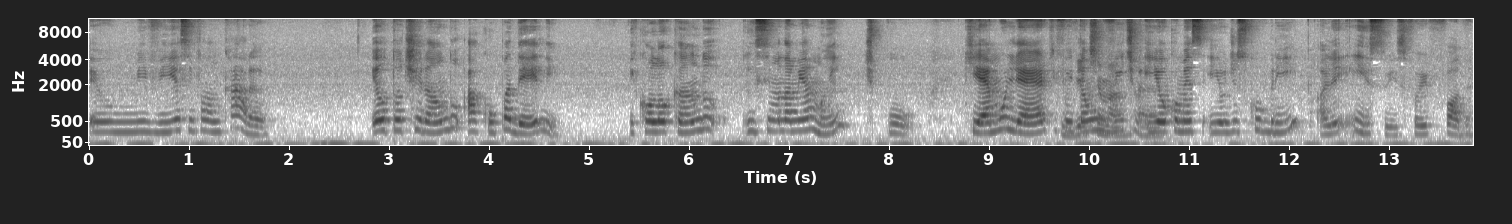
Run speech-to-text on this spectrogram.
eu me vi assim falando, cara, eu tô tirando a culpa dele e colocando em cima da minha mãe, tipo, que é mulher, que foi vítima, tão vítima. É. E eu comecei, e eu descobri, olha isso, isso foi foda.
